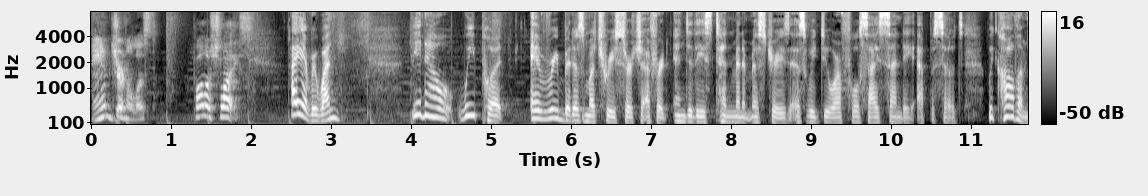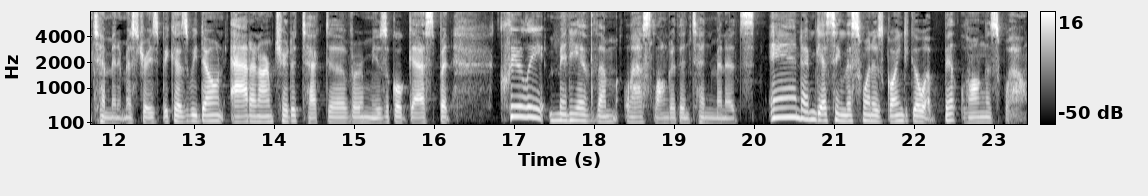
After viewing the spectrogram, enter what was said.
and journalist, Paula Schleis. Hi, everyone. You know, we put every bit as much research effort into these 10 minute mysteries as we do our full size Sunday episodes. We call them 10 minute mysteries because we don't add an armchair detective or a musical guest, but clearly many of them last longer than 10 minutes. And I'm guessing this one is going to go a bit long as well.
